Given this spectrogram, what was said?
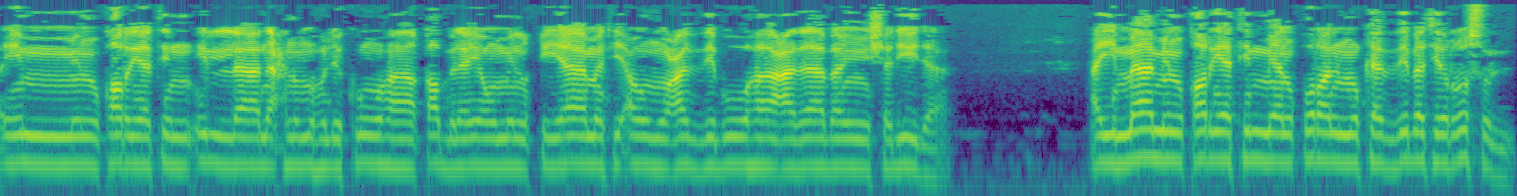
وإن من قرية إلا نحن مهلكوها قبل يوم القيامة أو معذبوها عذابا شديدا. أي ما من قرية من القرى المكذبة الرسل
